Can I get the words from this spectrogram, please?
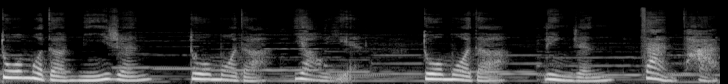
多么的迷人，多么的耀眼，多么的令人赞叹。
